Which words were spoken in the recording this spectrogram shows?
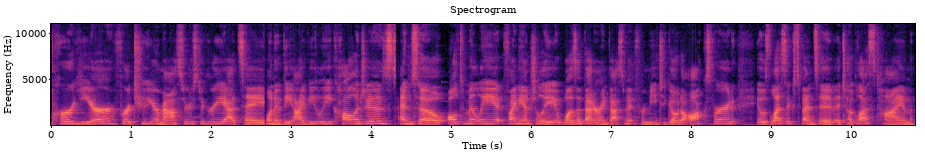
per year for a two-year master's degree at say one of the Ivy League colleges. And so ultimately financially it was a better investment for me to go to Oxford. It was less expensive, it took less time,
